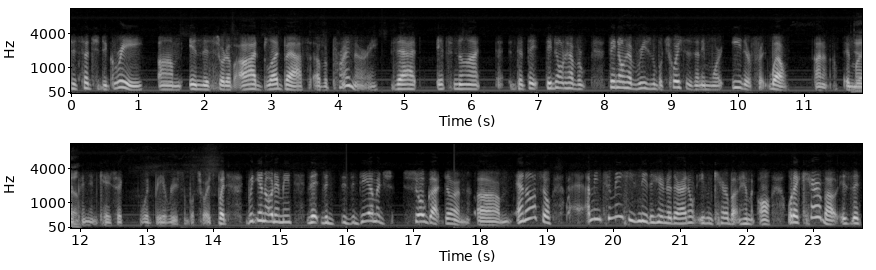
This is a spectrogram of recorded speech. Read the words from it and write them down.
to such a degree um, in this sort of odd bloodbath of a primary that it's not that they, they don't have a they don't have reasonable choices anymore either. For well, I don't know. In my Yeah. opinion, Kasich would be a reasonable choice, but but you know what I mean. The the, the damage so got done, um, and also, I mean, to me, he's neither here nor there. I don't even care about him at all. What I care about is that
